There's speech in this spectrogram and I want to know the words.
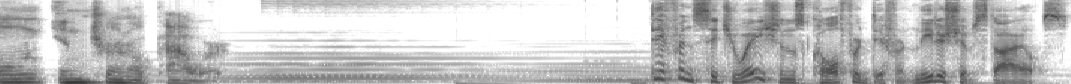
own internal power. Different situations call for different leadership styles.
